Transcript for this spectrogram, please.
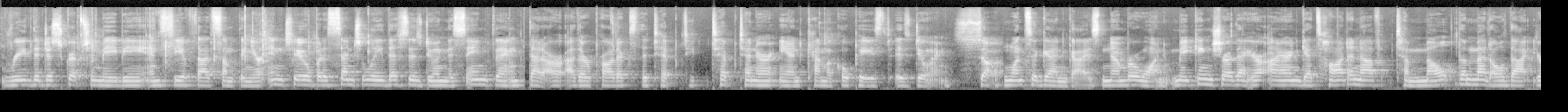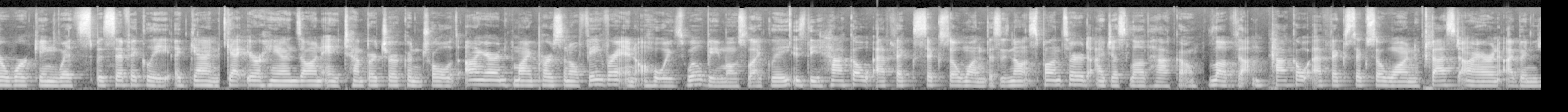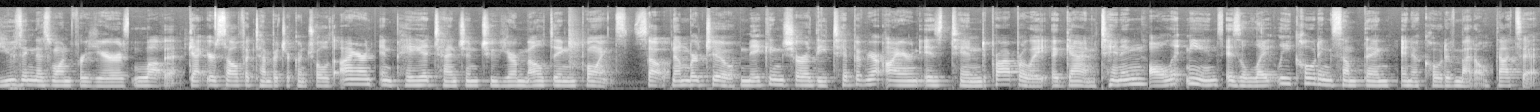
read the description maybe, and see if that's something you're into. But essentially, this is doing the same thing that our other products, the tip, tip tinner and chemical paste is doing. So once again, guys, number one, making sure that your iron gets hot enough to melt the metal that you're working with specifically. Again, get your hands on a temperature controlled iron. My personal favorite, and always will be most likely, is the Hakko FX601. This is not sponsored, I just love Hakko. Love them. Hakko FX601, best iron. I've been using this one for years, love it. Get yourself a temperature controlled iron and pay attention to your melting points. So number two, making sure the tip of your iron is tinned properly. Again, tinning, all it means is lightly coating something in a coat of metal. That's it.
